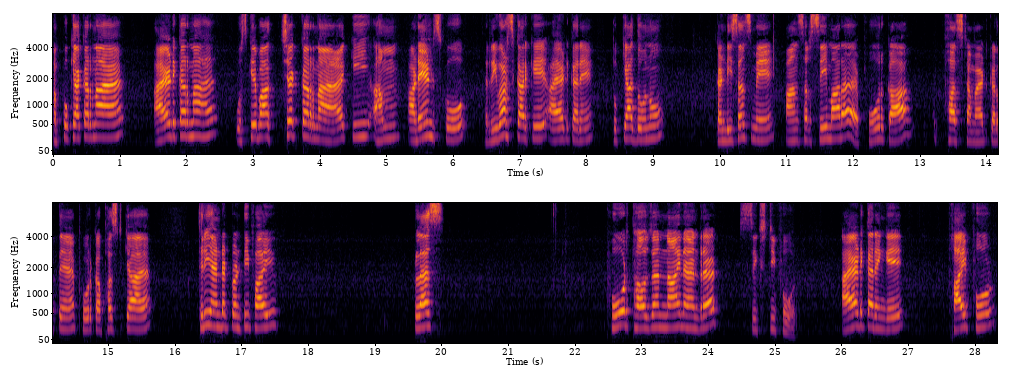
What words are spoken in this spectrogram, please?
हमको क्या करना है? ऐड करना है। उसके बाद चेक करना है कि हम अडेंट्स को रिवर्स करके ऐड करें। तो क्या दोनों कंडीशंस में आंसर सेम आ रहा है? फोर का फ़र्स्ट हम ऐड करते हैं। फोर का फ़र्स्ट क्या है? Three hundred twenty five plus four thousand nine hundred sixty four. Add करेंगे फाइव फोर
